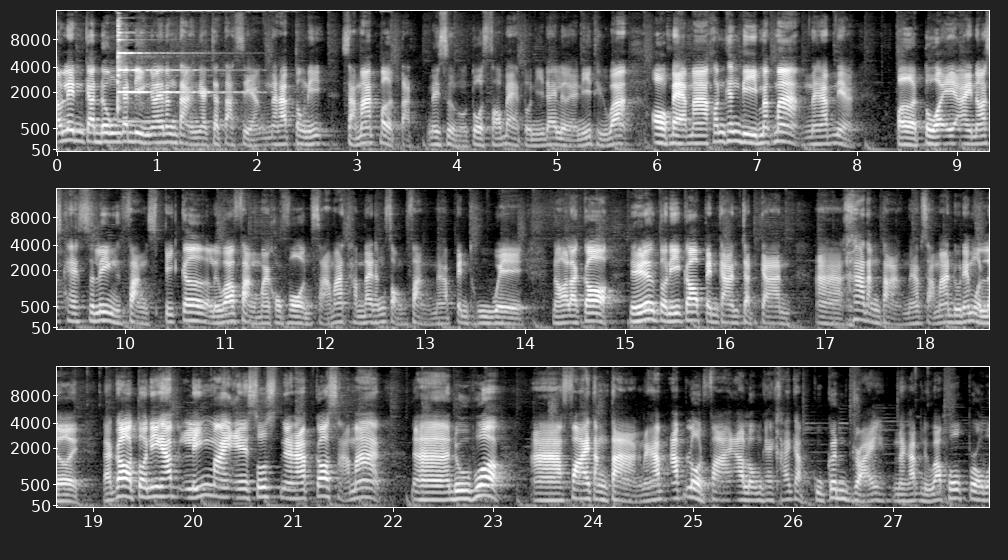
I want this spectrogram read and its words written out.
วเล่นกระดงกระดิ่งอะไรต่างๆ อยากจะตัดเสียงนะครับตรงนี้สามารถเปิดตัดในส่วนของตัวซอฟต์แวร์ตัวนี้ได้เลย อันนี้ถือว่าออกแบบมาค่อนข้างดีมากๆนะครับเนี่ยเปิดตัว AI Noise Cancelling ฝั่ง Speaker หรือว่าฝั่งไมโครโฟน สามารถทำได้ทั้ง 2 ฝั่งนะครับเป็น two way เนาะแล้วก็ในเรื่องตัวนี้ก็เป็นการจัดการ ค่าต่างๆนะครับสามารถดูได้หมดเลย แล้วก็ตัวนี้ครับ Link My ASUS นะครับก็สามารถดูพวกไฟล์ต่างๆนะครับอัปโหลดไฟล์อารมณ์คล้ายๆกับ Google Drive นะครับหรือว่าพวกโปรโม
